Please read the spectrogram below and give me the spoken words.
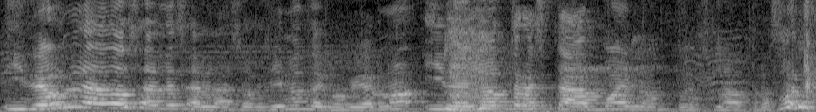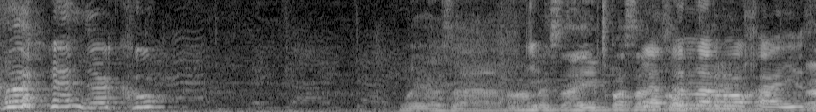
Y de un lado sales a las oficinas de gobierno y del otro está, bueno, pues la otra zona de Shinjuku. Güey, o sea, no mames, ahí pasan La como- zona roja y esa.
